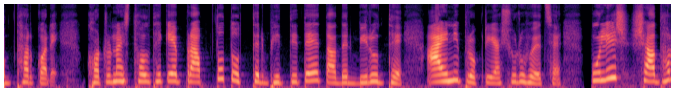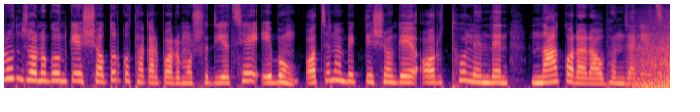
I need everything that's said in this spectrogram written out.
উদ্ধার করে। ঘটনাস্থল থেকে প্রাপ্ত তথ্যের ভিত্তিতে তাদের বিরুদ্ধে আইনি প্রক্রিয়া শুরু হয়েছে। পুলিশ সাধারণ জনগণকে সতর্ক থাকার পরামর্শ দিয়েছে এবং অচেনা ব্যক্তির সঙ্গে অর্থ লেনদেন না করার আহ্বান জানিয়েছে।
